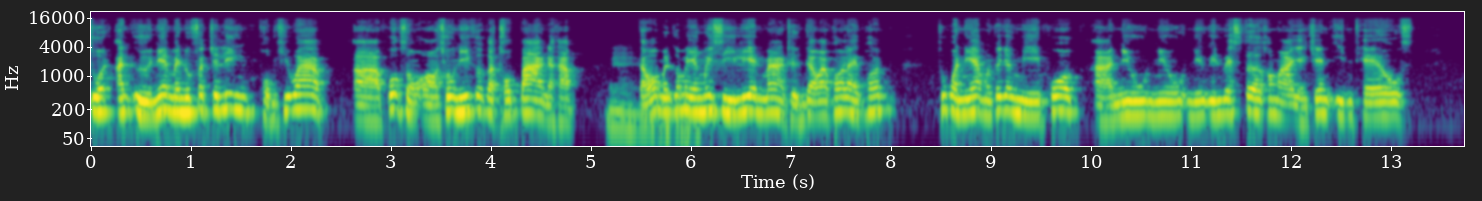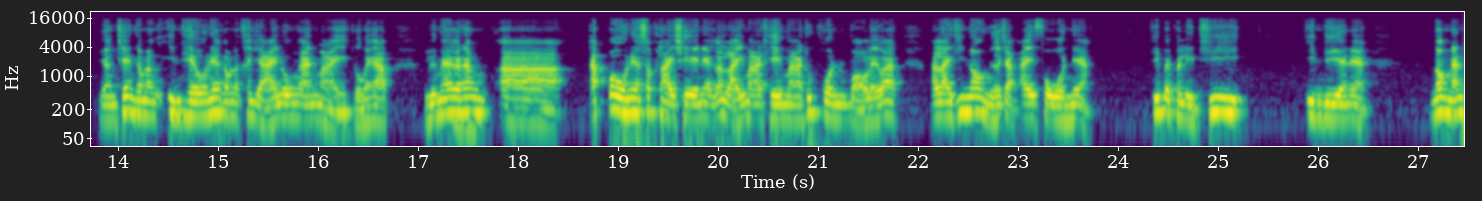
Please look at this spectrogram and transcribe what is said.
ส่วนอันอื่นเนี่ย manufacturing ผมคิดว่าอ่าพวกส่งออกช่วงนี้ก็กระทบบ้างนะครับ แต่ว่ามันก็ยังไม่ซีเรียสมากถึงกับว่าเพราะอะไรเพราะทุกวันนี้มันก็ยังมีพวกอ่า new new new investor เข้ามาอย่างเช่น Intel อย่างเช่นกำลัง Intel เนี่ยกำลังขยายโรงงานใหม่ถูกไหมครับ หรือแม้กระทั่งอ่า Apple เนี่ย supply chain เนี่ยก็ไหลมาเทมาทุกคนบอกเลยว่าอะไรที่นอกเหนือจาก iPhone เนี่ยที่ไปผลิตที่อินเดียเนี่ยนอกนั้น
